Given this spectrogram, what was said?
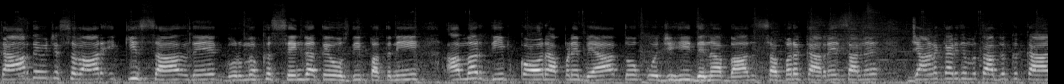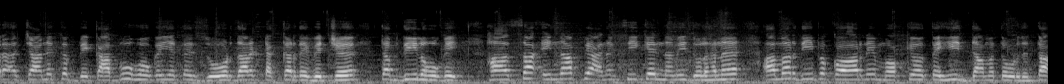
ਕਾਰ ਦੇ ਵਿੱਚ ਸਵਾਰ 21 ਸਾਲ ਦੇ ਗੁਰਮੁਖ ਸਿੰਘ ਅਤੇ ਉਸ ਦੀ ਪਤਨੀ ਅਮਰਦੀਪ ਕੌਰ ਆਪਣੇ ਵਿਆਹ ਤੋਂ ਕੁਝ ਹੀ ਦਿਨਾਂ ਬਾਅਦ ਸਫ਼ਰ ਕਰ ਰਹੇ ਸਨ। ਜਾਣਕਾਰੀ ਦੇ ਮੁਤਾਬਕ ਕਾਰ ਅਚਾਨਕ ਬੇਕਾਬੂ ਹੋ ਗਈ ਅਤੇ ਜ਼ੋਰਦਾਰ ਟੱਕਰ ਦੇ ਵਿੱਚ ਤਬਦੀਲ ਹੋ ਗਈ। ਹਾਦਸਾ ਇੰਨਾ ਭਿਆਨਕ ਸੀ ਕਿ ਨਵੀਂ ਦੁਲਹਨ ਅਮਰਦੀਪ ਕੌਰ ਨੇ ਮੌਕੇ ਉੱਤੇ ਹੀ ਦਮ ਤੋੜ ਦਿੱਤਾ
